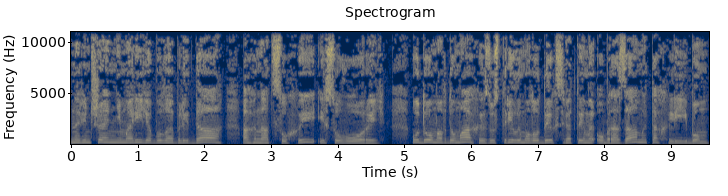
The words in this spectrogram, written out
На вінчанні Марія була бліда, а гнат сухий і суворий. Удома в домахи зустріли молодих святими образами та хлібом.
